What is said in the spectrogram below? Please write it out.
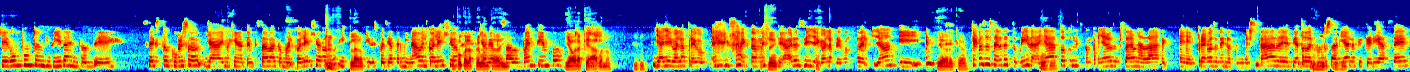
llegó un punto en mi vida en donde sexto curso, ya imagínate, empezaba como el colegio y, claro. y después ya terminaba el colegio. Un poco la pregunta. Ya había pasado un buen tiempo. ¿Y ahora qué hago, no? Ya llegó la pregunta, exactamente, ahora sí llegó la pregunta del millón y, ¿Y ahora qué hago? ¿Qué vas a hacer de tu vida? Ya todos mis compañeros empezaron a dar eh, pruebas en las universidades, ya todo el mundo sabía lo que quería hacer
